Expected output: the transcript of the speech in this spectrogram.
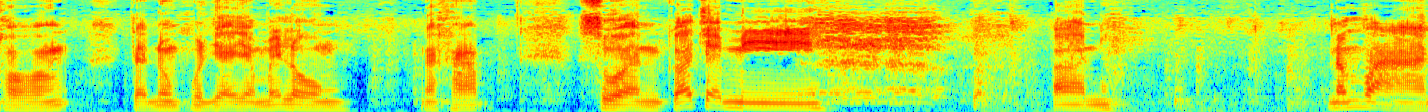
ท้อง แต่นมคุณยายยังไม่ลงนะครับ ส่วนก็จะมีน้ำหวาน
